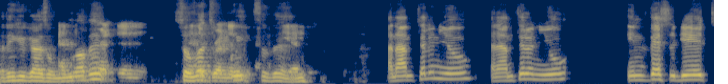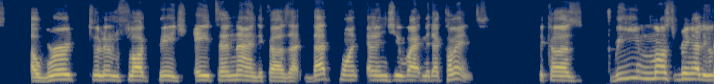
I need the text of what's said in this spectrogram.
I think you guys will And love it. So let's Brandon- wait till then. yeah. And I'm telling you, and I'm telling you, investigate a word to little flock page eight and nine, because at that point, Ellen G. White made a comment. Because we must bring a little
